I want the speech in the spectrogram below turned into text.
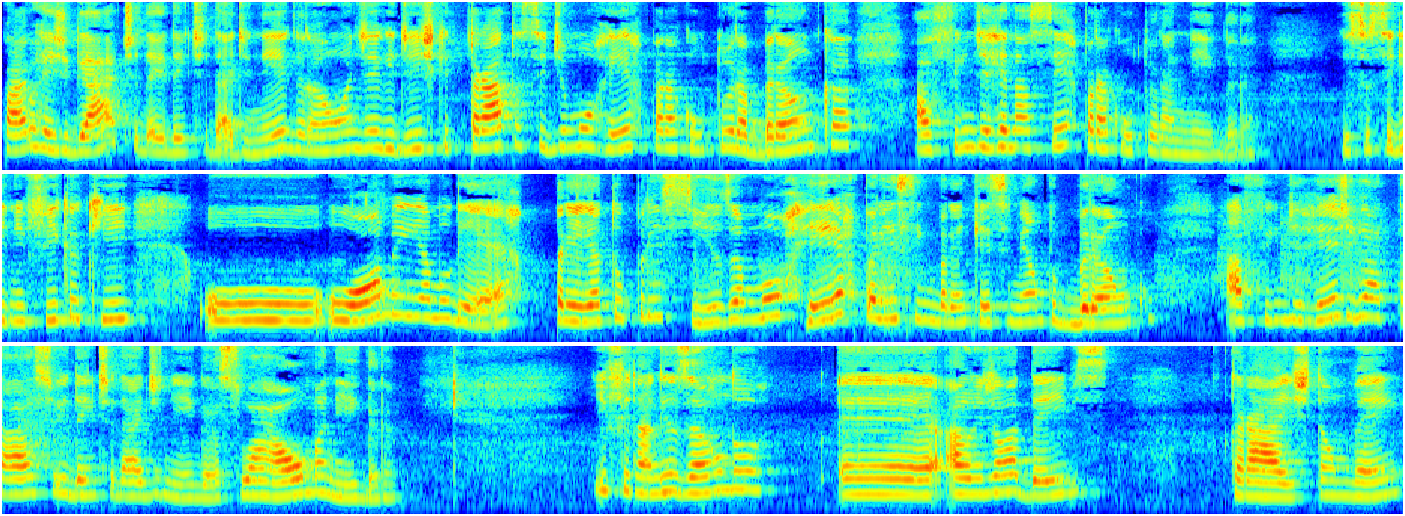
para o resgate da identidade negra, onde ele diz que trata-se de morrer para a cultura branca a fim de renascer para a cultura negra. Isso significa que o, o homem e a mulher preto precisa morrer para esse embranquecimento branco a fim de resgatar sua identidade negra, sua alma negra. E finalizando, é, a Angela Davis traz também,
